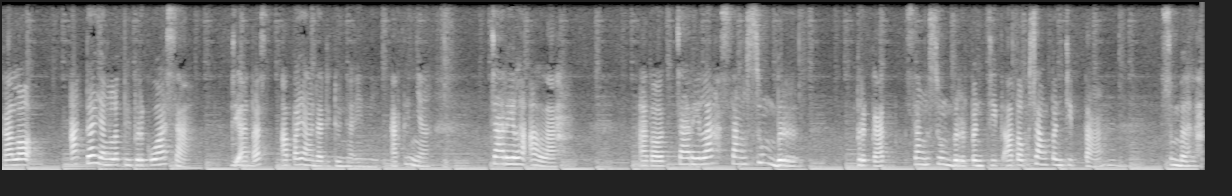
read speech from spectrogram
kalau ada yang lebih berkuasa di atas apa yang ada di dunia ini. Artinya, carilah Allah atau carilah sang sumber berkat, sang sumber pencipta atau sang pencipta. Sembahlah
